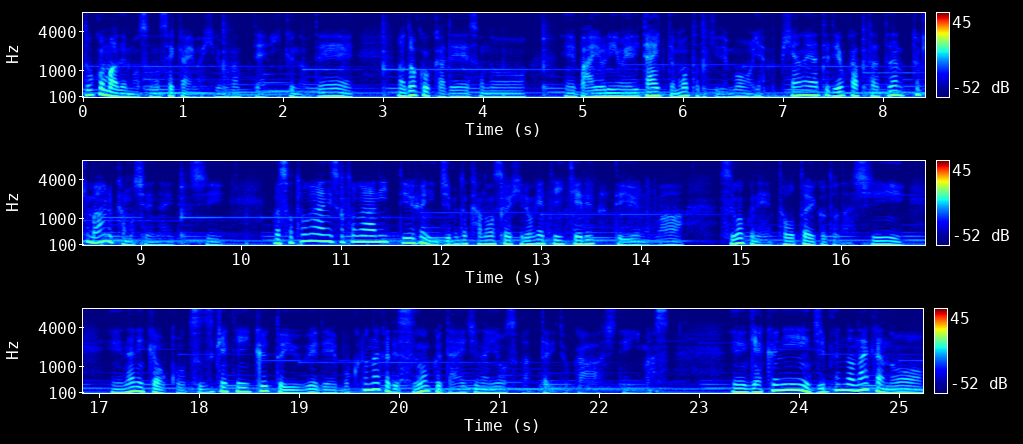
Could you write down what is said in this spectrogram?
どこまでもその世界は広がっていくので、まあ、どこかでその、えバイオリンをやりたいって思った時でもやっぱピアノやっててよかったってなる時もあるかもしれないですし、外側に外側にっていうふうに自分の可能性を広げていけるっていうのはすごくね尊いことだし、え何かをこう続けていくという上で僕の中ですごく大事な要素だったりとかしています。え逆に自分の中の、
